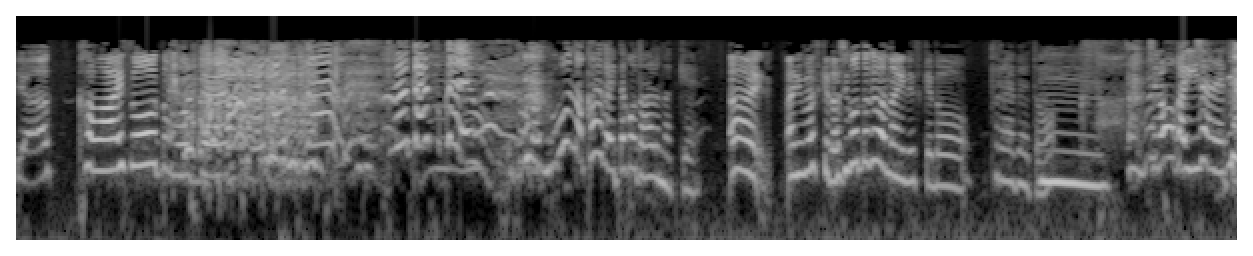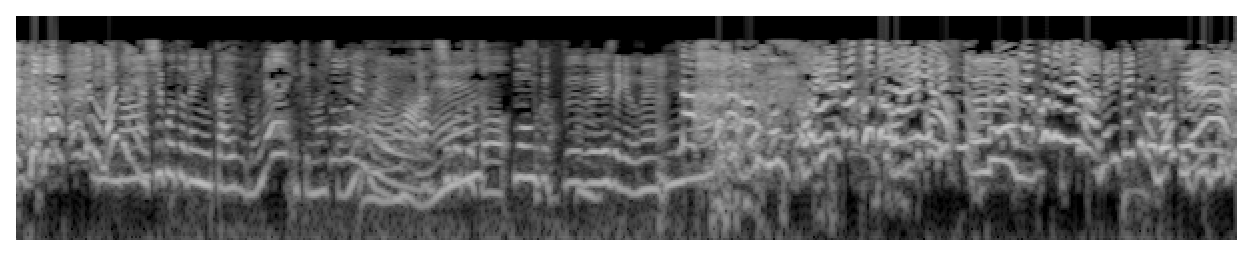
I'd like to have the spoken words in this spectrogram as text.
いやー、かわいそうと思って。ムカつくよそうか、グボンの海外行ったことあるんだっけ？はい、ありますけど、仕事ではないですけど。プライベート？うーん。そっちの方がいいじゃねえか。でもまずには仕事で2回ほどね、行きましたよね。そうですよまあ仕事と。文句ブーブーでしたけどね。そういうことないようん。アメリカ行っても文句ブーブーで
